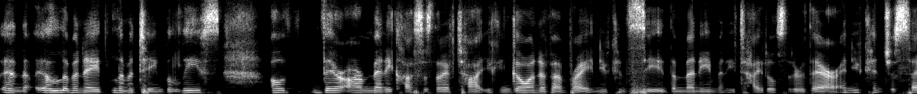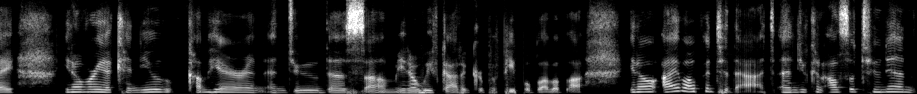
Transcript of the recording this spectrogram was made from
and eliminate limiting beliefs. Oh, there are many classes that I've taught. You can go on Eventbrite and you can see the many, many titles that are there. And you can just say, you know, Maria, can you come here and, and do this? Um, you know, we've got a group of people, blah, blah, blah. You know, I'm open to that. And you can also tune in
